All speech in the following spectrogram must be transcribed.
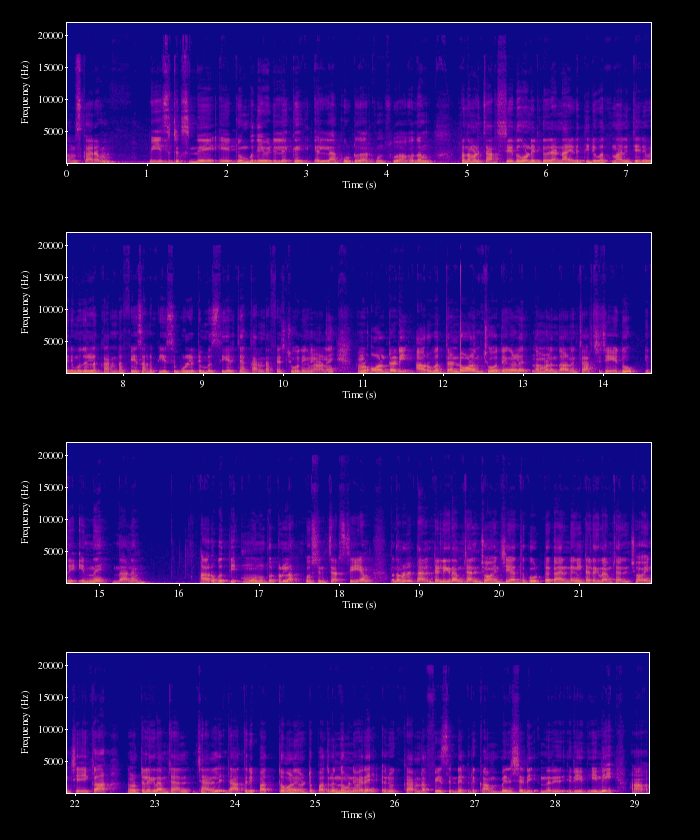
നമസ്കാരം. P S ടിക്സിന്റെ ഏറ്റവും പുതിയ വീഡിയോയിലേക്ക് എല്ലാ കൂട്ടുകാർക്കും സ്വാഗതം. ഇപ്പോൾ നമ്മൾ ചർച്ച ചെയ്തുകൊണ്ടിരിക്കുന്നത് രണ്ടായിരത്തി ഇരുപത്തിനാല് ജനുവരി മുതലുള്ള കറണ്ട് അഫയേഴ്സ് ആണ്. പി എസ് സി ബുള്ളറ്റും പ്രസിദ്ധീകരിച്ച കറണ്ട് അഫയേഴ്സ് ചോദ്യങ്ങളാണ്. നമ്മൾ ഓൾറെഡി അറുപത്തിരണ്ടോളം ചോദ്യങ്ങൾ നമ്മൾ എന്താണ് ചർച്ച ചെയ്തു? ഇത് ഇന്ന് എന്താണ് അറുപത്തി മൂന്ന് തൊട്ടുള്ള ക്വസ്റ്റ്യൻ ചർച്ച ചെയ്യാം. അപ്പോൾ നമ്മുടെ ടെലിഗ്രാം ചാനൽ ജോയിൻ ചെയ്യാത്ത കൂട്ടുകാരുണ്ടെങ്കിൽ ടെലിഗ്രാം ചാനൽ ജോയിൻ ചെയ്യുക. നമ്മുടെ ടെലിഗ്രാം ചാനൽ ചാനൽ രാത്രി പത്ത് മണി തൊട്ട് പതിനൊന്ന് മണി വരെ ഒരു കറണ്ട് അഫയേഴ്സിന്റെ ഒരു കമ്പനി സ്റ്റഡി എന്ന രീതിയിൽ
